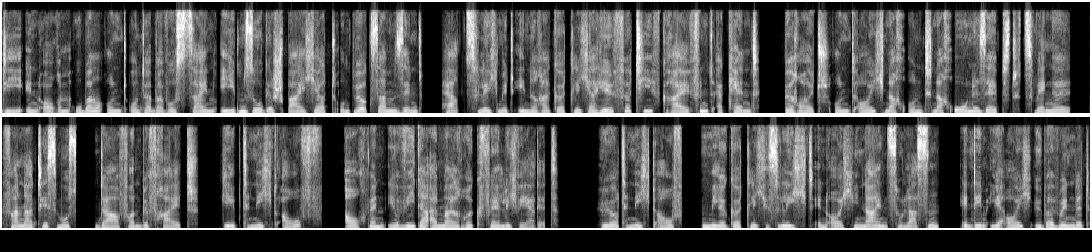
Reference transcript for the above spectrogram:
die in eurem Ober- und Unterbewusstsein ebenso gespeichert und wirksam sind, herzlich mit innerer göttlicher Hilfe tiefgreifend erkennt bereut und euch nach und nach ohne Selbstzwänge, Fanatismus, davon befreit, gebt nicht auf, auch wenn ihr wieder einmal rückfällig werdet. Hört nicht auf, mehr göttliches Licht in euch hineinzulassen, indem ihr euch überwindet,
